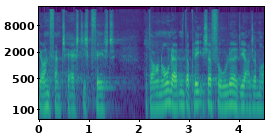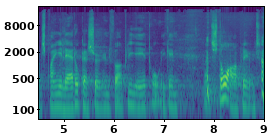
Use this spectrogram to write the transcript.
Det var en fantastisk fest. Og der var nogle af dem, der blev så fulde, at de altså måtte springe i Ladogasøen for at blive ædru igen. Det var en stor oplevelse.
